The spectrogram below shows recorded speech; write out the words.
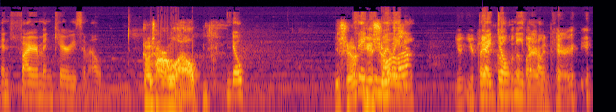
and Fireman carries him out. Gotara will help. Nope, You sure? thank you you, sure my that? lady. You, you can't But I help don't with need the fireman help. carry.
